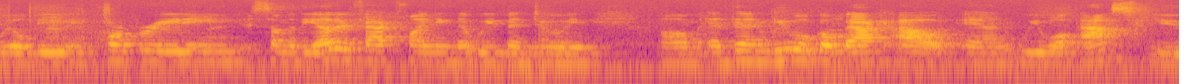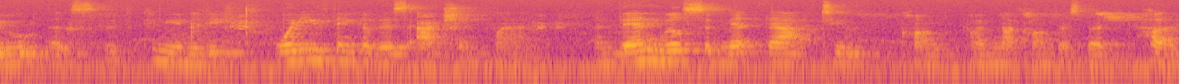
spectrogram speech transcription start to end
We'll be incorporating some of the other fact-finding that we've been doing. Um, and then we will go back out and we will ask you as the community, what do you think of this action plan? And then we'll submit that to, Con uh, not Congress, but HUD,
